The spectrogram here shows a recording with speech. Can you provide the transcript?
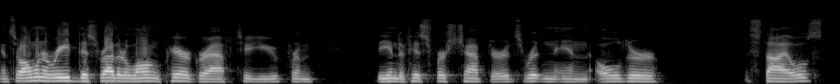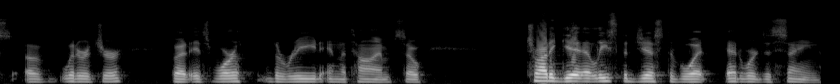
And so I want to read this rather long paragraph to you from the end of his first chapter. It's written in older styles of literature, but it's worth the read and the time. So try to get at least the gist of what Edwards is saying.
